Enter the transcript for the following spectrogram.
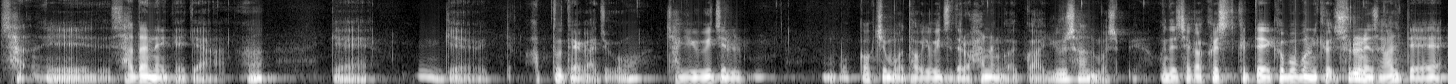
사, 사단에게 어? 이게 압도돼 가지고 자기 의지를 꺾지 못하고 의지대로 하는 것과 유사한 모습이에요. 근데 제가 그, 그때 그 부분을 수련해서 할 때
